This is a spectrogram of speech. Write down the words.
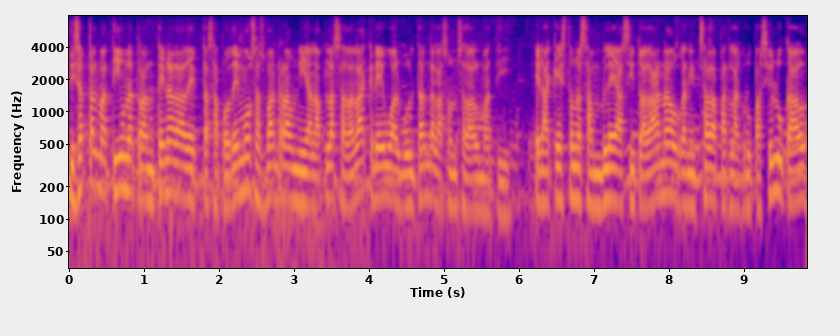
Dissabte al matí, una trentena d'adeptes a Podemos es van reunir a la plaça de la Creu al voltant de les 11 del matí. Era aquesta una assemblea ciutadana organitzada per l'agrupació local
